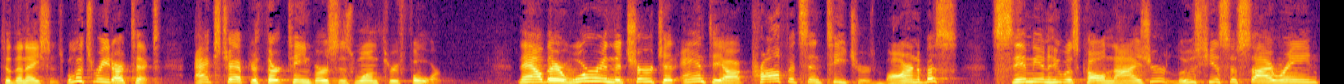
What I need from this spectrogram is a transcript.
to the nations? Well, let's read our text Acts chapter 13, verses 1 through 4. Now, there were in the church at Antioch prophets and teachers Barnabas, Simeon, who was called Niger, Lucius of Cyrene,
